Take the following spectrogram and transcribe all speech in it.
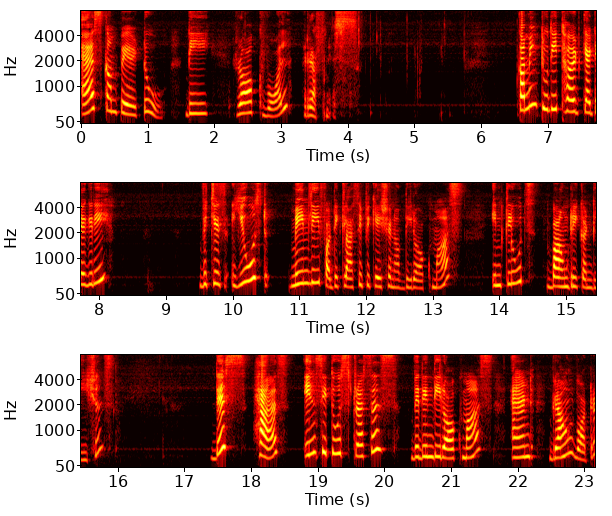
as compared to the rock wall roughness. Coming to the third category which is used mainly for the classification of the rock mass includes boundary conditions. This has in situ stresses within the rock mass and groundwater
